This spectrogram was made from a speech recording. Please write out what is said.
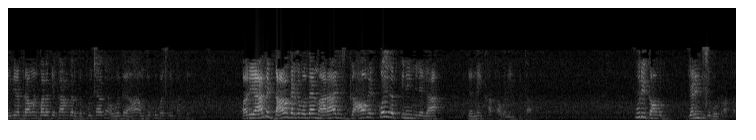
एक दिन ब्राह्मण बालक के काम करे तो पूछा क्या? बोलते हाँ हम तो खूब मछली खाते हैं। और यहाँ तक दावा करके बोलता है, महाराज, इस गाँव में कोई व्यक्ति नहीं मिलेगा जो नहीं खाता होगा, नहीं पीता होगा। पूरे गाँव गारंटी से बोल रहा था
